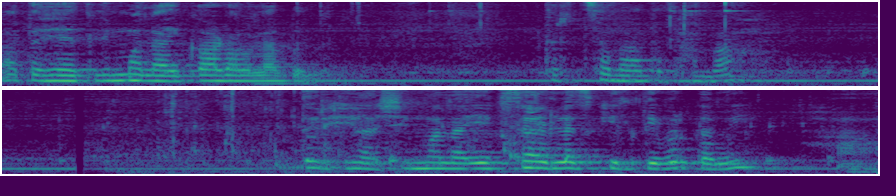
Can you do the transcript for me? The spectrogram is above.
आता ह्यातली मलाई काढावं लागेल. तर चला आता थांबा. तर ही अशी मला एक साईडलाच केली बरं का मी. हां.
